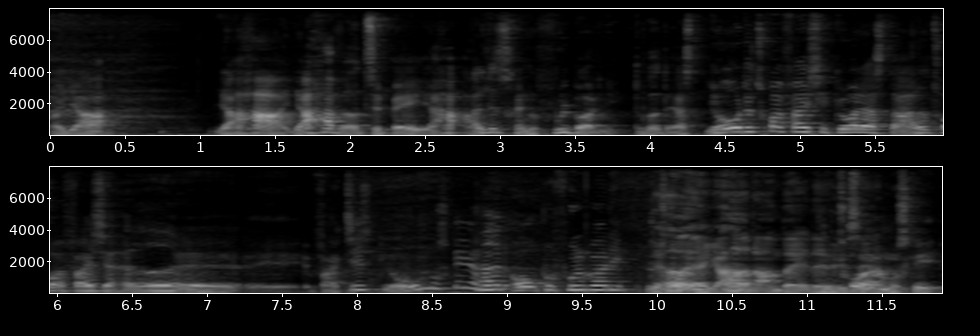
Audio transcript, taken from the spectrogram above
Og jeg, jeg, har, jeg har været tilbage. Jeg har aldrig trænet full body. Du ved, det jo, det tror jeg faktisk, jeg gjorde, da jeg startede. tror jeg faktisk, jeg havde... Øh, faktisk, jo, måske jeg havde et år på full body. Det, det havde jeg, jeg havde en armdag, det, Det tror jeg måske.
